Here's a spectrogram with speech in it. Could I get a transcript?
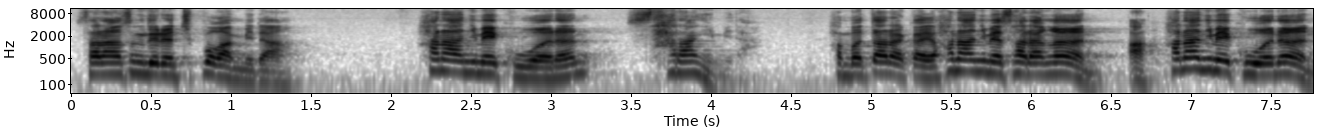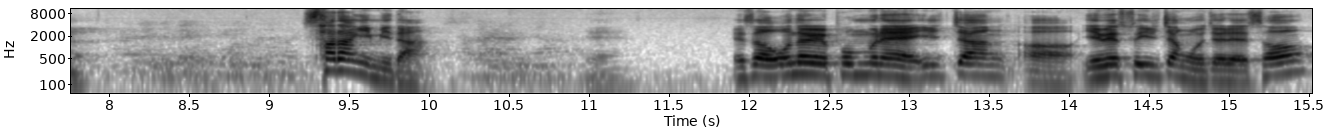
사랑하는 성도들은 축복합니다. 하나님의 구원은 사랑입니다. 한번 따라할까요? 하나님의 사랑은 아 하나님의 구원은 사랑입니다. 예. 그래서 오늘 본문의 1장 어, 예배서 1장 5절에서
